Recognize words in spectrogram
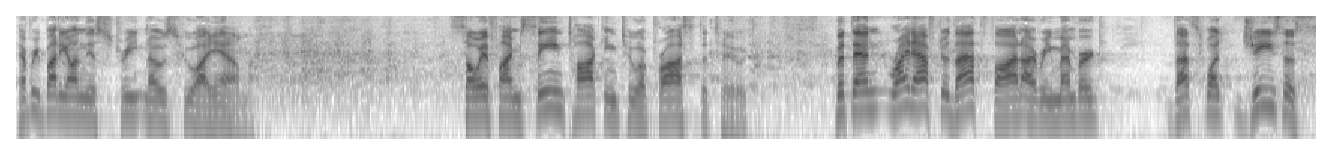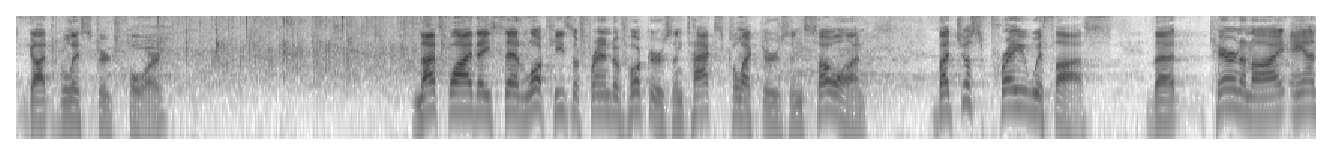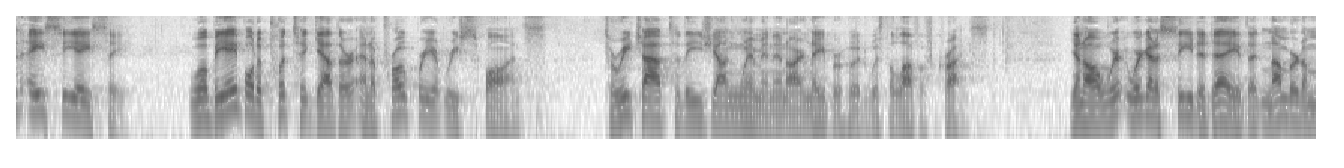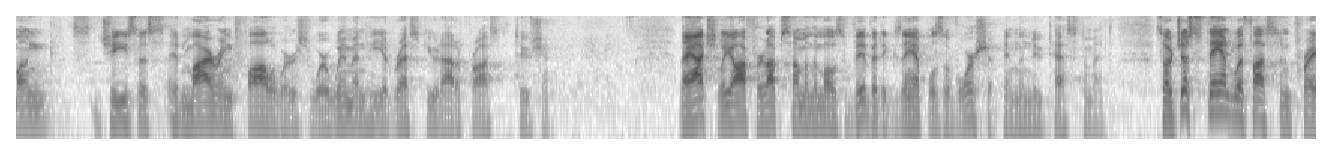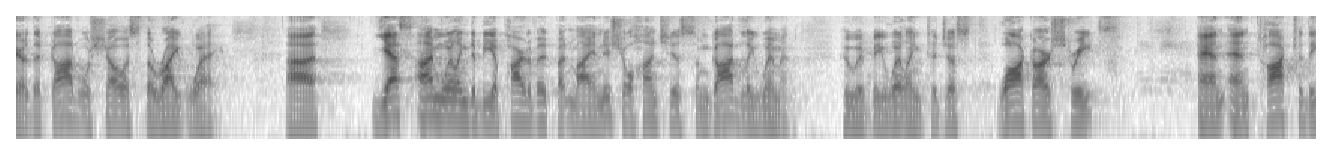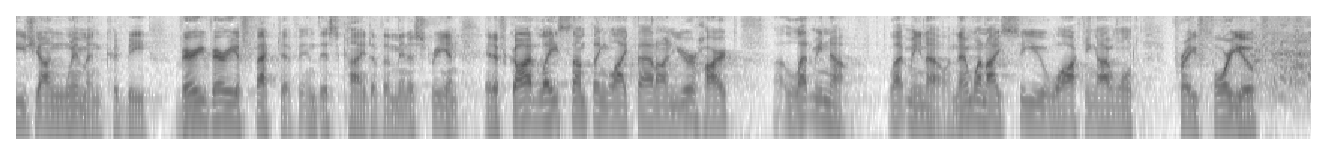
everybody on this street knows who I am. So if I'm seen talking to a prostitute, but then right after that thought, I remembered that's what Jesus got blistered for. And that's why they said, look, he's a friend of hookers and tax collectors and so on. But just pray with us that Karen and I and ACAC will be able to put together an appropriate response to reach out to these young women in our neighborhood with the love of Christ. You know, we're, we're going to see today that numbered among Jesus' admiring followers were women he had rescued out of prostitution. They actually offered up some of the most vivid examples of worship in the New Testament. So just stand with us in prayer that God will show us the right way. Uh, yes, I'm willing to be a part of it, but my initial hunch is some godly women who would be willing to just walk our streets and, and talk to these young women could be very, very effective in this kind of a ministry. And, and if God lays something like that on your heart, uh, let me know. Let me know. And then when I see you walking, I won't pray for you.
